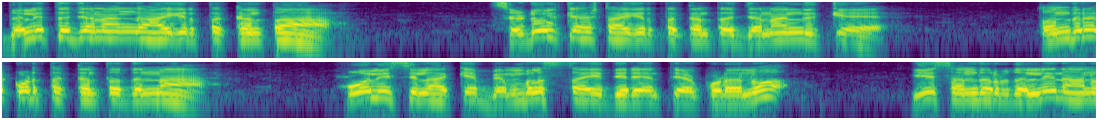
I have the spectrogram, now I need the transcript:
ದಲಿತ ಜನಾಂಗ ಆಗಿರ್ತಕ್ಕಂಥ ಶೆಡ್ಯೂಲ್ ಕ್ಯಾಸ್ಟ್ ಆಗಿರ್ತಕ್ಕಂಥ ಜನಾಂಗಕ್ಕೆ ತೊಂದರೆ ಕೊಡ್ತಕ್ಕಂಥದ್ದನ್ನ ಪೊಲೀಸ್ ಇಲಾಖೆ ಬೆಂಬಲಿಸ್ತಾ ಇದ್ದೀರಿ ಅಂತ ಹೇಳ್ಕೊಡೋನು ಈ ಸಂದರ್ಭದಲ್ಲಿ ನಾನು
